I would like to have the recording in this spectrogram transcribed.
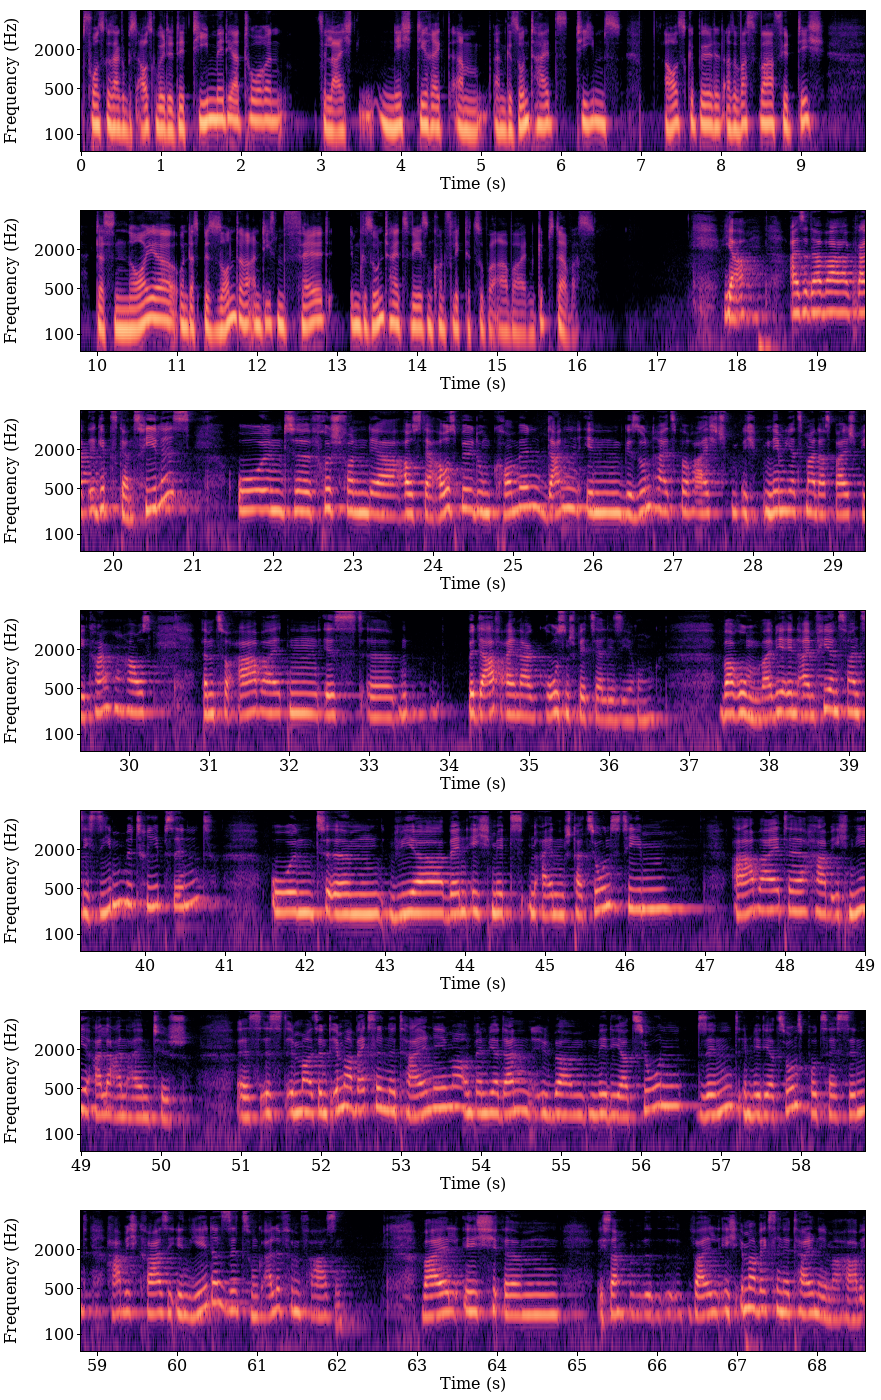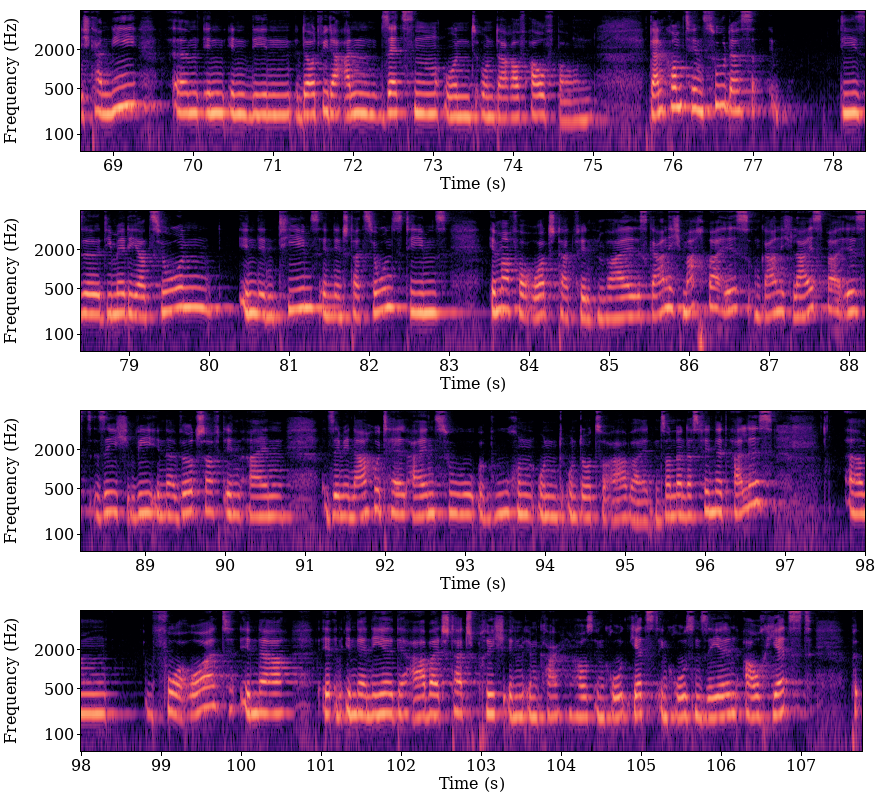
vor uns gesagt, du bist ausgebildete Teammediatorin, vielleicht nicht direkt am, an Gesundheitsteams ausgebildet. Also was war für dich das Neue und das Besondere an diesem Feld im Gesundheitswesen Konflikte zu bearbeiten? Gibt es da was? Ja, also da gibt es ganz vieles und äh, frisch von der, aus der Ausbildung kommen, dann im Gesundheitsbereich, ich nehme jetzt mal das Beispiel Krankenhaus, ähm, zu arbeiten, ist, äh, bedarf einer großen Spezialisierung. Warum? Weil wir in einem 24-7-Betrieb sind und ähm, wir, wenn ich mit einem Stationsteam arbeite, habe ich nie alle an einen Tisch. Es ist immer, sind immer wechselnde Teilnehmer und wenn wir dann über Mediation sind, im Mediationsprozess sind, habe ich quasi in jeder Sitzung alle fünf Phasen, weil ich ähm, ich sag, weil ich immer wechselnde Teilnehmer habe. Ich kann nie ähm, in, in den, dort wieder ansetzen und, und darauf aufbauen. Dann kommt hinzu, dass diese, die Mediation in den Teams, in den Stationsteams immer vor Ort stattfinden, weil es gar nicht machbar ist und gar nicht leistbar ist, sich wie in der Wirtschaft in ein Seminarhotel einzubuchen und, und dort zu arbeiten, sondern das findet alles ähm, vor Ort in der, in, in der Nähe der Arbeit statt, sprich im, im Krankenhaus in jetzt in großen Seelen, auch jetzt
